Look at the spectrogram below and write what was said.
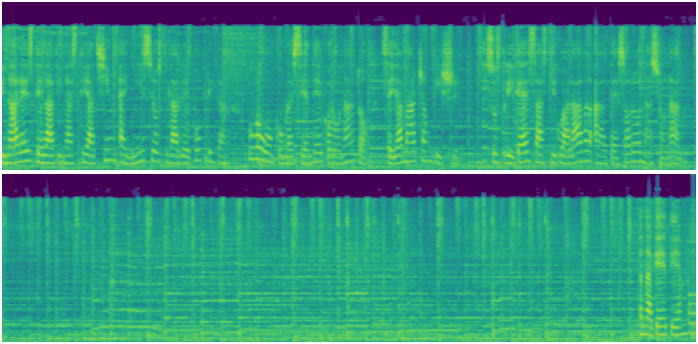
Finales de la dinastía Qing e inicios de la República hubo un comerciante coronado, se llama Zhang Bishi. Sus riquezas igualaban al tesoro nacional. En aquel tiempo,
